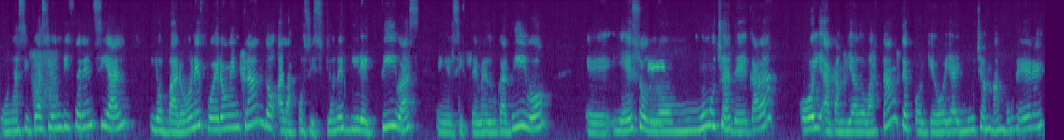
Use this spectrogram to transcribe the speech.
una situación diferencial. Los varones fueron entrando a las posiciones directivas en el sistema educativo eh, y eso duró muchas décadas. Hoy ha cambiado bastante porque hoy hay muchas más mujeres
